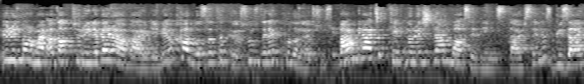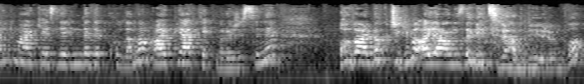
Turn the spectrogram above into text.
ürün normal adaptörüyle beraber geliyor. Kablosuna takıyorsunuz, direkt kullanıyorsunuz. Ben birazcık teknolojiden bahsedeyim isterseniz. Güzellik merkezlerinde de kullanılan IPL teknolojisini overlockçu gibi ayağınıza getiren bir ürün bu.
